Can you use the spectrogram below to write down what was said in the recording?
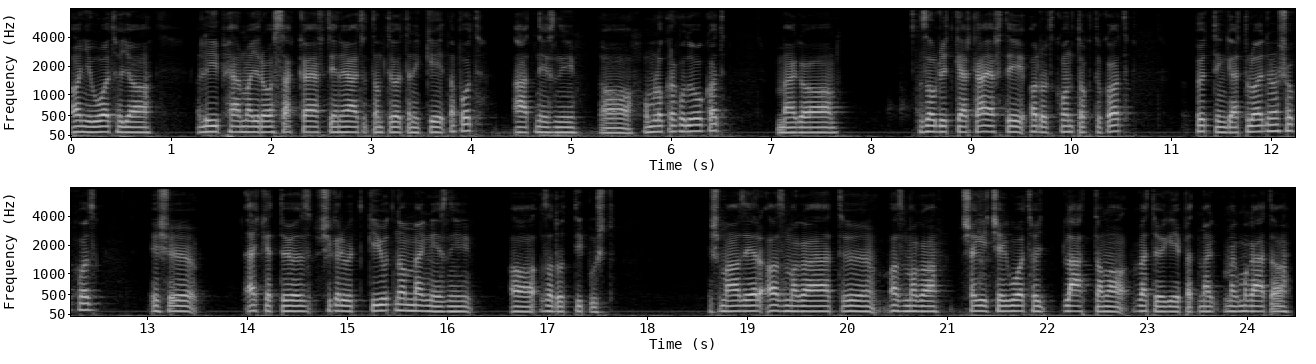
annyi volt, hogy a, a Liebherr Magyarország Kft-nél el tudtam tölteni két napot, átnézni a homlokrakodókat, meg a, az Auditker Kft. adott kontaktokat Pöttinger tulajdonosokhoz, és egy-kettőhöz sikerült kijutnom, megnézni az adott típust. És már azért az maga, ő, az maga segítség volt, hogy láttam a vetőgépet, meg, meg magát a,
